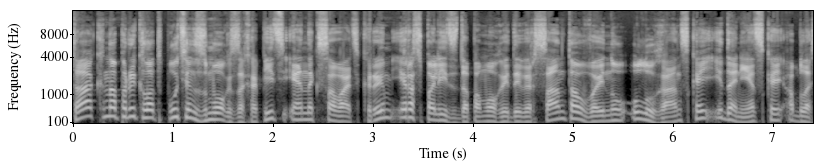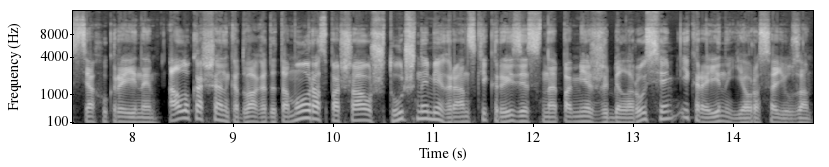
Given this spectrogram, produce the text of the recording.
Так, напрыклад, Пуін змог захапіць і анексаваць Крым і распаліць з дапамогай дыверсантаў вайну ў луганскай і данецкай абласцях Украіны. А Лукашенко два гады таму распачаў штучны мігранцкі крызіс на памежжы Беларусі і краіны Еўросаюза.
